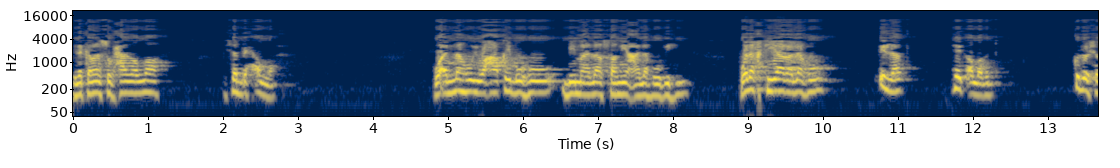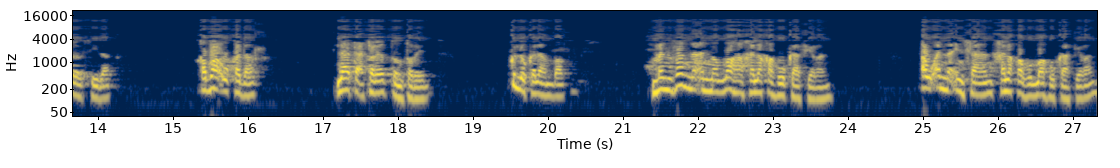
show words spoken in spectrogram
إلى كمان سبحان الله. يسبح الله. وأنه يعاقبه بما لا صنيع له به ولا اختيار له إلا هيك الله بده. كله شغل سيدك. قضاء قدر. لا تعترض تنطرد كله كلام باطل. من ظن أن الله خلقه كافرا أو أن إنسان خلقه الله كافرا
